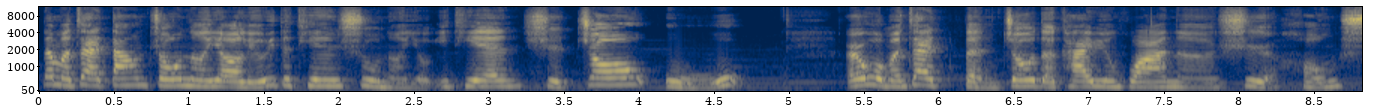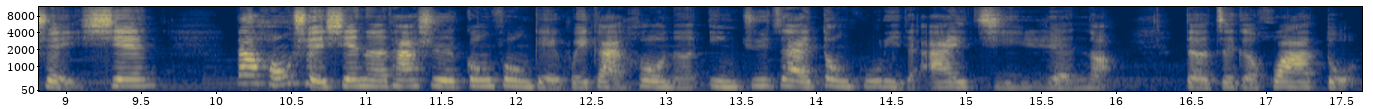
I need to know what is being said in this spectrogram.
那么在当周呢，要留意的天数呢，有一天是周五。而我们在本周的开运花呢是红水仙，那红水仙呢，它是供奉给悔改后呢隐居在洞窟里的埃及人呢的这个花朵，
